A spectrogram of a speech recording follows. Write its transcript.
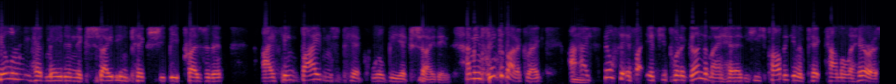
Hillary had made an exciting pick, she'd be president. I think Biden's pick will be exciting. I mean, think about it, Greg. Mm. I, I still think if if you put a gun to my head, he's probably going to pick Kamala Harris.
